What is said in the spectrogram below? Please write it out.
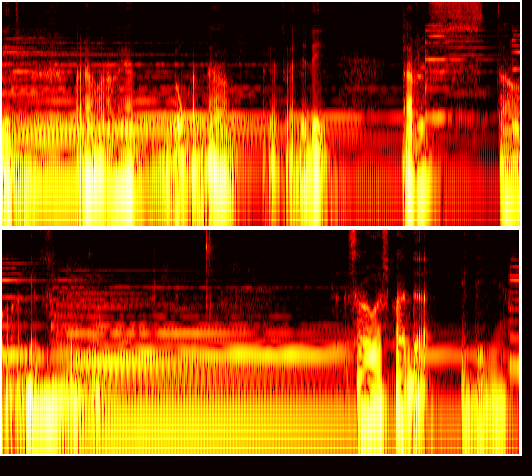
gitu. Orang-orang yang belum kenal gitu. Jadi harus tahu gitu seperti itu. Selalu waspada intinya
